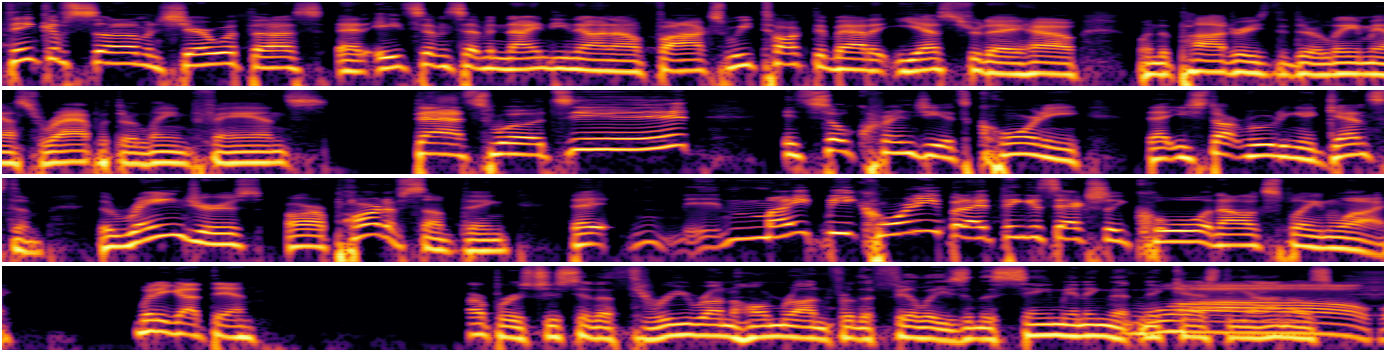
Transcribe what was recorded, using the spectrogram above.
think of some and share with us at 877-99 on Fox. We talked about it yesterday how when the Padres did their lame ass rap with their lame fans, That's what's it. It's so cringy, it's corny that you start rooting against them. The Rangers are a part of something that might be corny, but I think it's actually cool, and I'll explain why. What do you got, Dan? Harper's just hit a three-run home run for the Phillies in the same inning that Nick Whoa. Castellanos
